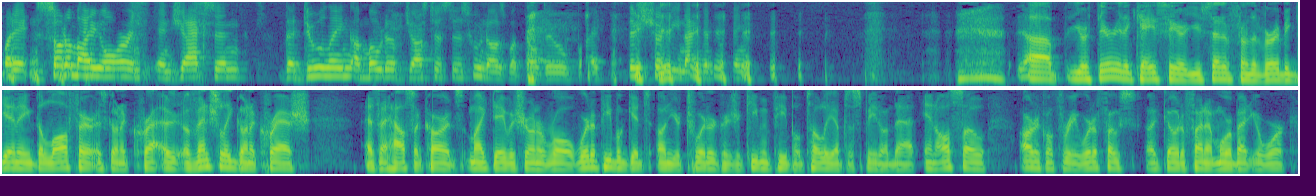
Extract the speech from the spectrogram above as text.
but it, Sotomayor and, and Jackson, the dueling emotive justices, who knows what they'll do? But this should be to nothing. Uh, your theory of the case here, you said it from the very beginning. The lawfare is going to cra- eventually going to crash as a house of cards. Mike Davis, you're on a roll. Where do people get on your Twitter? Because you're keeping people totally up to speed on that. And also, Article 3. Where do folks uh, go to find out more about your work?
